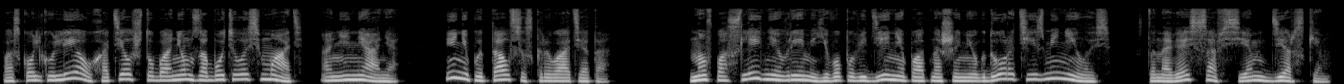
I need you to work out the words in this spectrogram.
поскольку Лео хотел, чтобы о нем заботилась мать, а не няня, и не пытался скрывать это. Но в последнее время его поведение по отношению к Дороти изменилось, становясь совсем дерзким.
